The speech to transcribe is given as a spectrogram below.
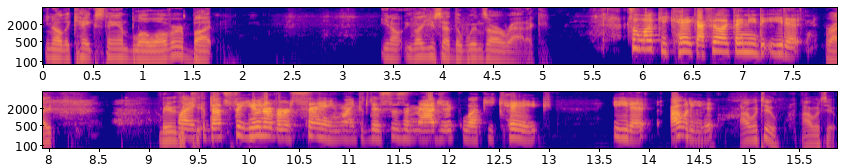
you know, the cake stand blow over. But, you know, like you said, the winds are erratic, It's a lucky cake. I feel like they need to eat it. right? Maybe Like ca- that's the universe saying, like this is a magic lucky cake. Eat it. I would eat it. I would too. I would too.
